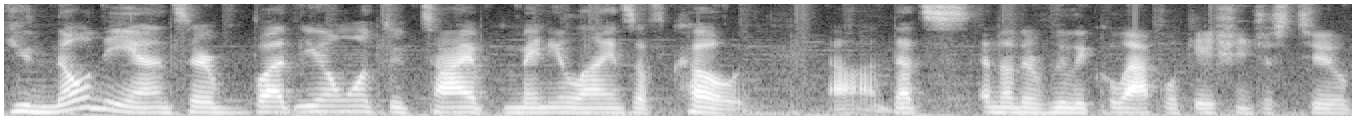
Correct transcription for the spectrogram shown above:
you know the answer, but you don't want to type many lines of code. Uh, that's another really cool application just to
